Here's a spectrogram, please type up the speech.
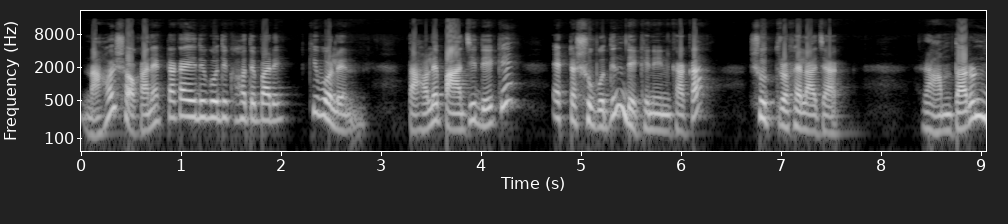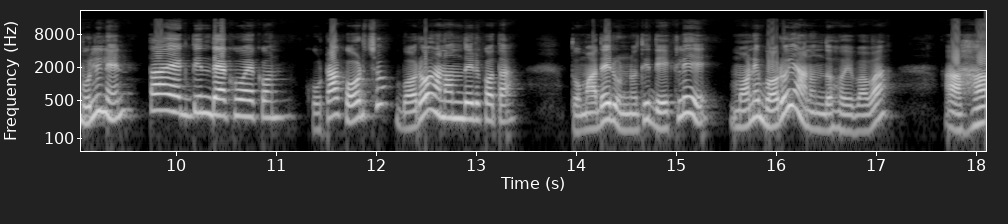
না হয় সকানেক টাকা এদিক ওদিক হতে পারে, কি বলেন? তাহলে পাঁচই ডেকে একটা শুভ দিন দেখে নিন, কাকা। সূত্র ফেলা যাক। রামতারুণ বলিলেন, তা একদিন দেখো এখন। কোটা করছ, বড় আনন্দের কথা। তোমাদের উন্নতি দেখলে মনে বড়ই আনন্দ হয়, বাবা। আহা,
